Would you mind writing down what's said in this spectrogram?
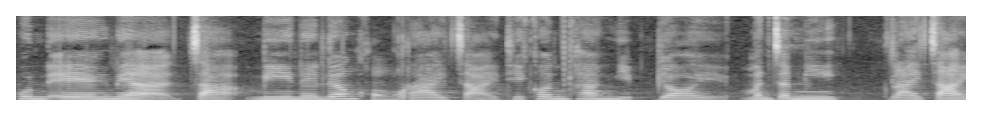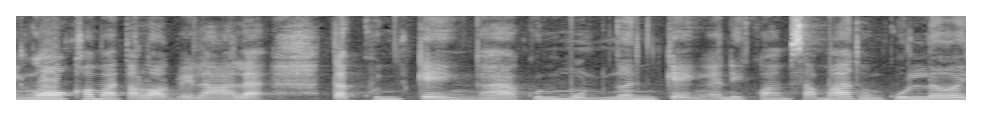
คุณเองเนี่ยจะมีในเรื่องของรายจ่ายที่ค่อนข้างยิบย่อย มันจะมี รายจ่ายงอกเข้ามาตลอดเวลาแหละ แต่คุณเก่งค่ะ คุณหมุนเงินเก่ง อันนี้ความสามารถของคุณเลย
